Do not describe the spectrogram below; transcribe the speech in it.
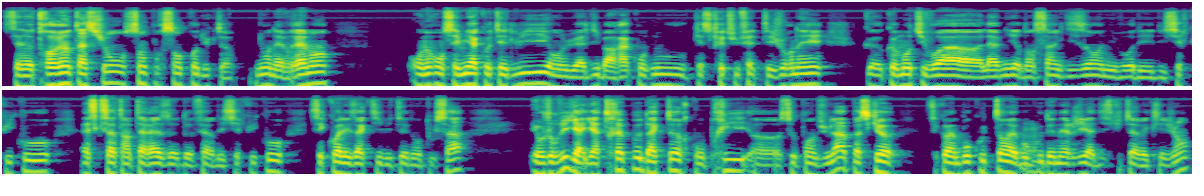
c'est notre orientation 100% producteur. Nous, on est vraiment, on, s'est mis à côté de lui, on lui a dit, bah, raconte-nous qu'est-ce que tu fais de tes journées, comment tu vois euh, l'avenir dans 5-10 ans au niveau des, circuits courts, est-ce que ça t'intéresse de, faire des circuits courts, c'est quoi les activités dans tout ça? Et aujourd'hui, il y, a très peu d'acteurs qui ont pris euh, ce point de vue-là parce que c'est quand même beaucoup de temps et beaucoup mmh. d'énergie à discuter avec les gens.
